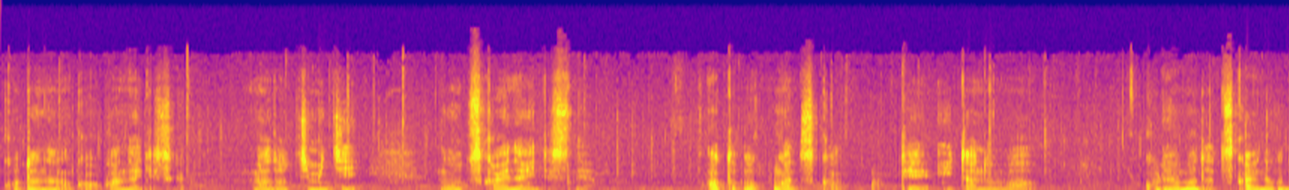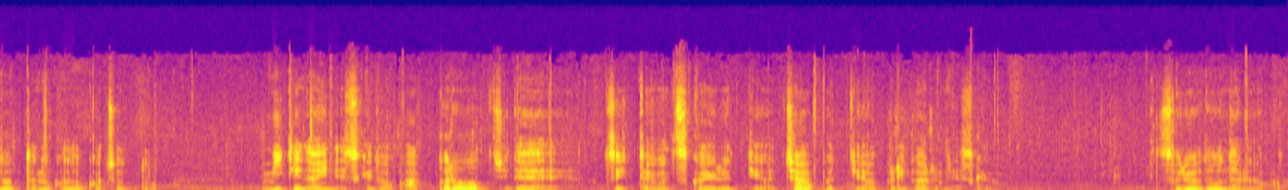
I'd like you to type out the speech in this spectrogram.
ことなのかわかんないですけどまあどっちみちもう使えないんですね。あと僕が使っていたのはこれはまだ使えなくなったのかどうかちょっと見てないんですけど Apple Watch で Twitter が使えるっていうチャープっていうアプリがあるんですけどそれはどうなるのかな？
